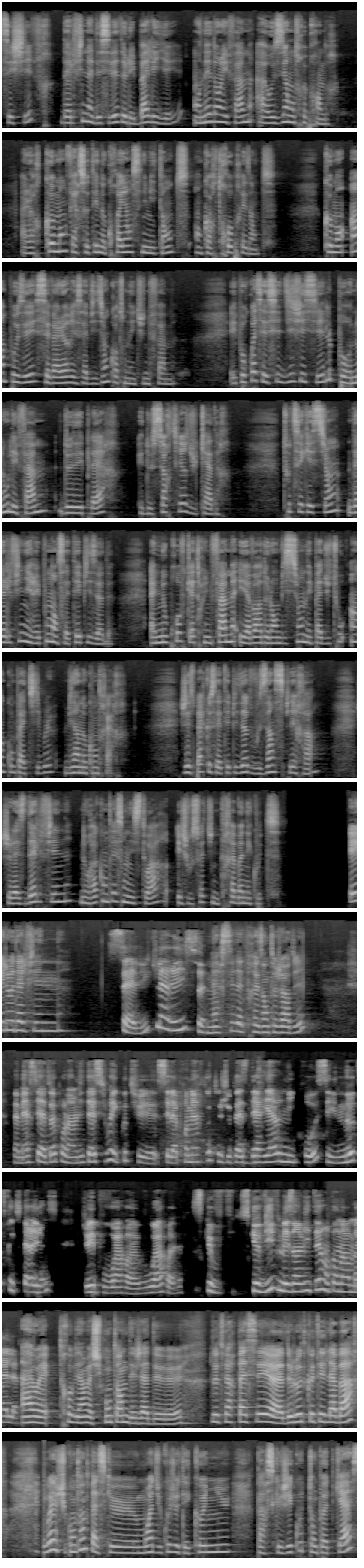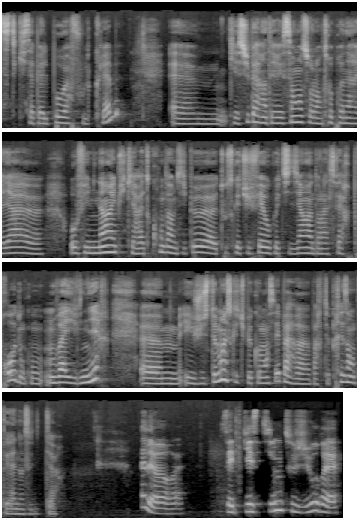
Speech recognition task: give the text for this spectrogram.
Ces chiffres, Delphine a décidé de les balayer en aidant les femmes à oser entreprendre. Alors comment faire sauter nos croyances limitantes encore trop présentes? Comment imposer ses valeurs et sa vision quand on est une femme? Et pourquoi c'est si difficile pour nous les femmes de déplaire et de sortir du cadre? Toutes ces questions, Delphine y répond dans cet épisode. Elle nous prouve qu'être une femme et avoir de l'ambition n'est pas du tout incompatible, bien au contraire. J'espère que cet épisode vous inspirera. Je laisse Delphine nous raconter son histoire et je vous souhaite une très bonne écoute. Hello Delphine Salut Clarisse Merci d'être présente aujourd'hui. Bah, merci à toi pour l'invitation. Écoute, c'est la première fois que je passe derrière le micro. C'est une autre expérience je vais pouvoir euh, voir euh, ce que, ce que vivent mes invités en temps normal. Ah ouais, trop bien. Bah, je suis contente déjà de, de te faire passer euh, de l'autre côté de la barre. Ouais, je suis contente parce que moi, du coup, je t'ai connue parce que j'écoute ton podcast qui s'appelle Powerful Club. Euh, qui est super intéressant sur l'entrepreneuriat au féminin et puis qui raconte un petit peu tout ce que tu fais au quotidien dans la sphère pro. Donc on, on va y venir. Et justement, est-ce que tu peux commencer par, par te présenter à nos auditeurs? Alors, cette question toujours euh,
